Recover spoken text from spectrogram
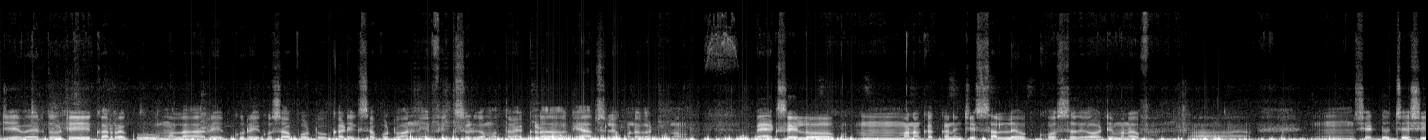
జే వైర్ తోటి కర్రకు మళ్ళీ రేకు రేకు సపోర్టు కడికి సపోర్టు అన్నీ ఫిక్స్డ్గా మొత్తం ఎక్కడ గ్యాప్స్ లేకుండా కట్టుకున్నాం బ్యాక్ సైడ్లో మనకు అక్కడ నుంచి సల్లు ఎక్కువ వస్తుంది కాబట్టి మన షెడ్ వచ్చేసి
